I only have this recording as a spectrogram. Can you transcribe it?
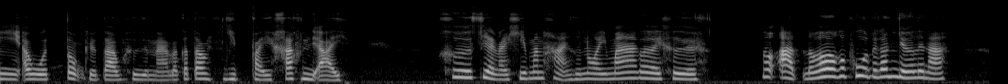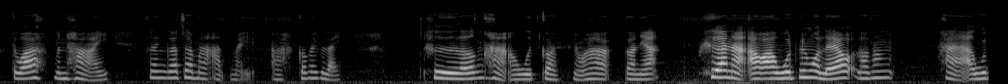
มีอาวุธตกอยู่ตามพื้นนะ แล้วก็ต้องหยิบไปฆ่าคุณยาย คือเสียงในคลิปมันหายคือน้อยมากเลยคือ เราอัดแล้วเราก็พูดไปตั้งเยอะเลยนะ แต่ว่ามันหาย ซึ่งก็จะมาอัดใหม่ อะก็ไม่เป็นไร คือเราต้องหาอาวุธก่อนแต่ว่าตอนเนี้ย เพื่อนอะเอาอาวุธไปหมดแล้ว เราต้องหาอาวุธ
